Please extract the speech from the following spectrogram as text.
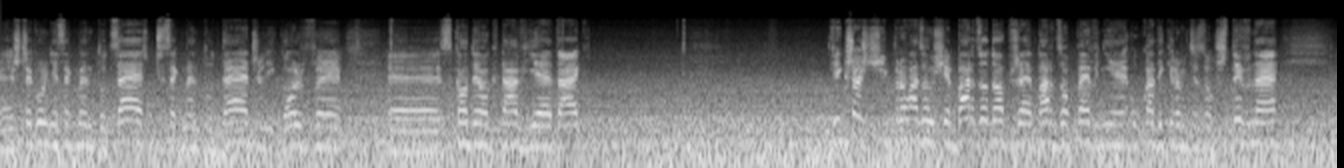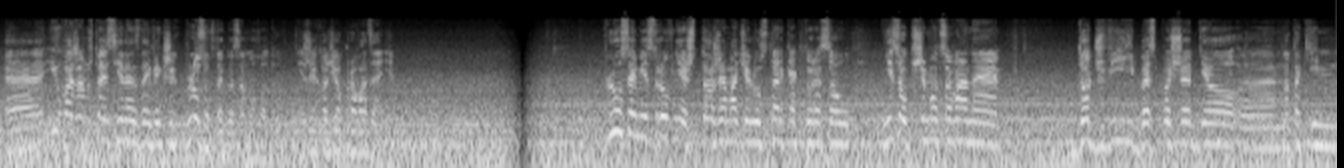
e, szczególnie segmentu C czy segmentu D, czyli Golfy, e, Skody Octavie, tak? większości prowadzą się bardzo dobrze, bardzo pewnie, układy kierownicze są sztywne e, i uważam, że to jest jeden z największych plusów tego samochodu, jeżeli chodzi o prowadzenie. Plusem jest również to, że macie lusterka, które są, nie są przymocowane do drzwi bezpośrednio na takim,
